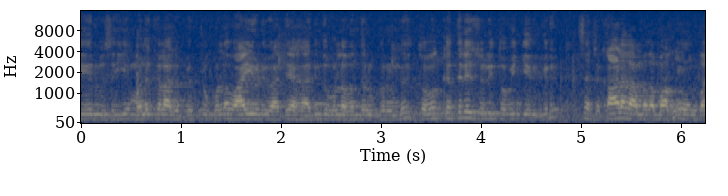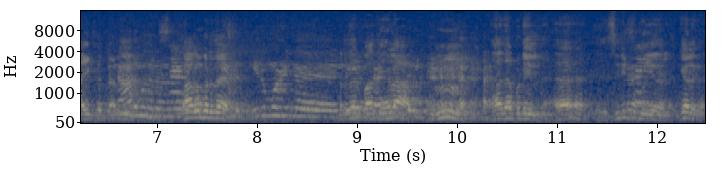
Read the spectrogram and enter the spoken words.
தேர்வு செய்ய மனுக்களாக பெற்றுக்கொள்ள வாய்வழி வார்த்தையாக அறிந்து கொள்ள வந்திருக்கிறோம் என்று துவக்கத்திலே சொல்லி துவங்கி இருக்கிறேன். சற்று காலதாமதமாக உங்களுக்கு வாய்ப்பு வாங்க பிரதர் பிரதர் பார்த்தீங்களா? ம் அது அப்படி இல்லை. சிரிப்பு முடியாது கேளுங்க.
